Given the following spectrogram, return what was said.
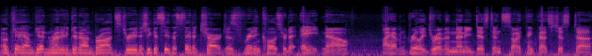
Okay, I'm getting ready to get on Broad Street. As you can see, the state of charge is reading closer to 8 now. I haven't really driven any distance, so I think that's just uh,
